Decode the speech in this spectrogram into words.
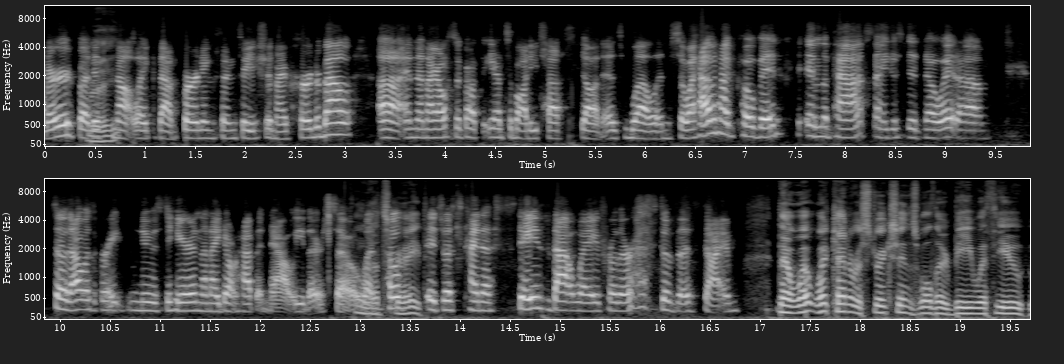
water, but right. it's not like that burning sensation I've heard about. Uh, and then I also got the antibody test done as well. And so I haven't had COVID in the past. I just didn't know it. Um, so that was great news to hear. And then I don't have it now either. So oh, let's hope great. it just kind of stays that way for the rest of this time. Now, what, what kind of restrictions will there be with you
